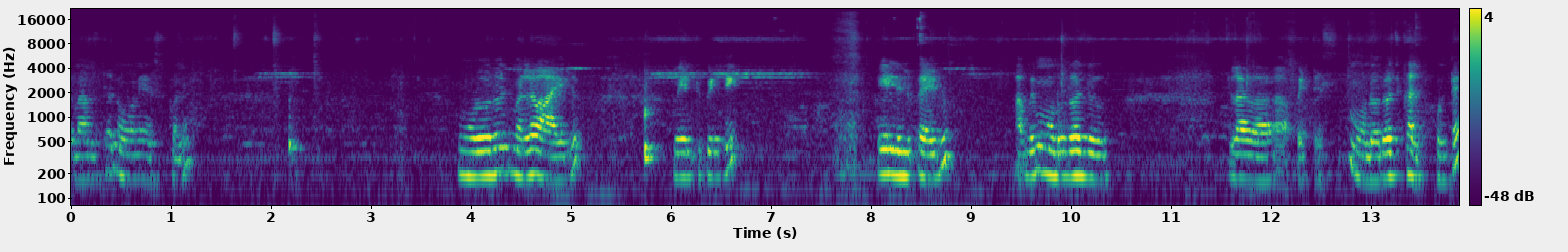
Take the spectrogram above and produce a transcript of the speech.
తగినంత నూనె వేసుకొని మూడో రోజు మళ్ళీ ఆయిల్ మెంతి పిండి ఎల్లుల్లిపాయలు అవి మూడో రోజు ఇలా పెట్టేసి మూడో రోజు కలుపుకుంటే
